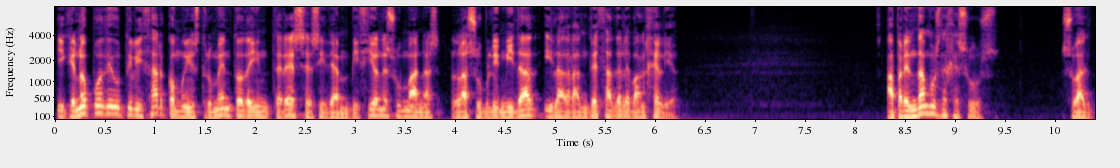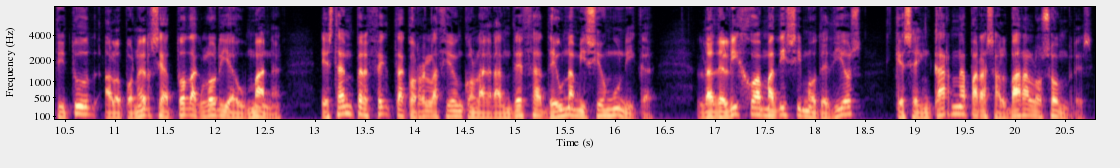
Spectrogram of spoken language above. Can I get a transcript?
y que no puede utilizar como instrumento de intereses y de ambiciones humanas la sublimidad y la grandeza del Evangelio. Aprendamos de Jesús. Su actitud, al oponerse a toda gloria humana, está en perfecta correlación con la grandeza de una misión única, la del Hijo amadísimo de Dios que se encarna para salvar a los hombres.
